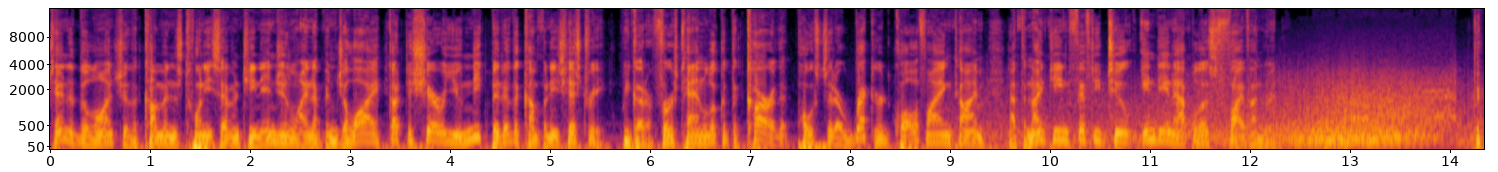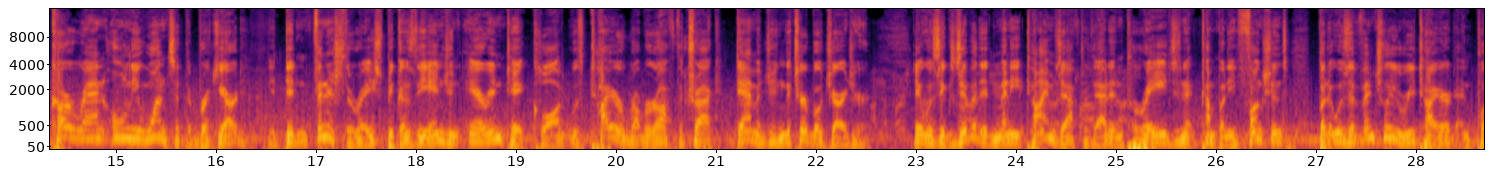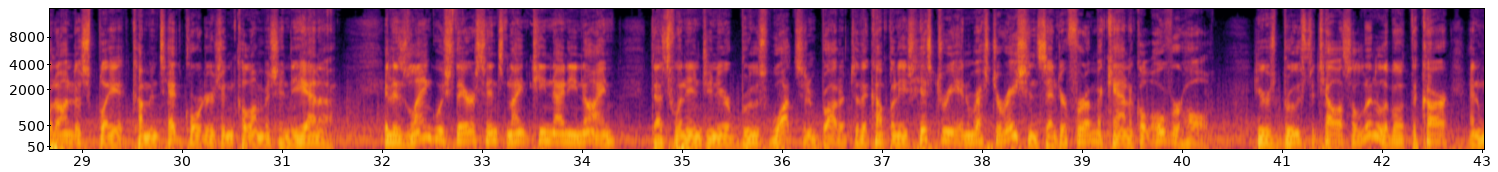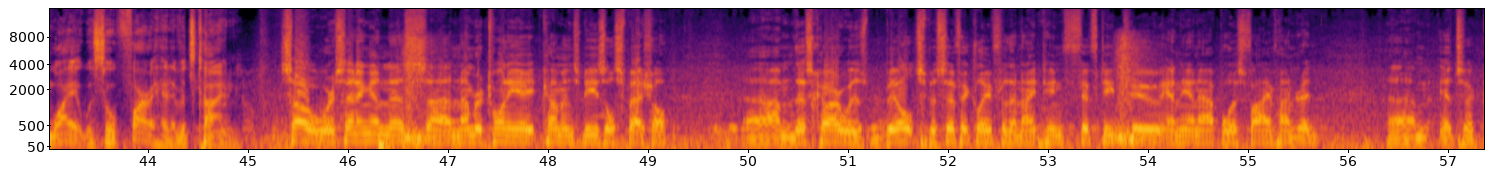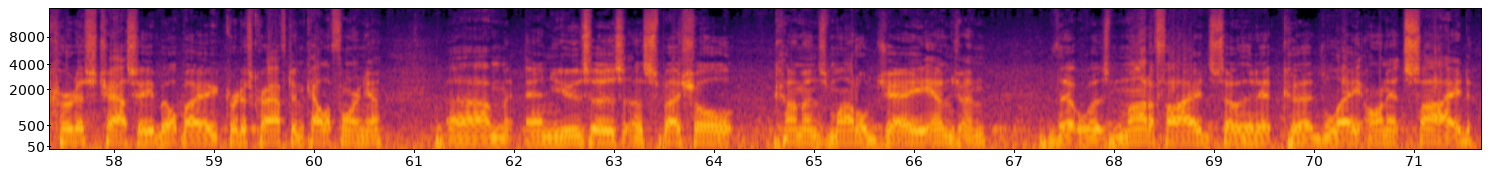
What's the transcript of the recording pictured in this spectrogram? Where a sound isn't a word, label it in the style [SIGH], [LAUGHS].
attended the launch of the Cummins 2017 engine lineup in July got to share a unique bit of the company's history. We got a first hand look at the car that posted a record qualifying time at the 1952 Indianapolis 500. The car ran only once at the Brickyard. It didn't finish the race because the engine air intake clogged with tire rubber off the track, damaging the turbocharger. It was exhibited many times after that in parades and at company functions, but it was eventually retired and put on display at Cummins headquarters in Columbus, Indiana. It has languished there since 1999. That's when engineer Bruce Watson brought it to the company's History and Restoration Center for a mechanical overhaul. Here's Bruce to tell us a little about the car and why it was so far ahead of its time. So, we're sitting in this uh, number 28 Cummins Diesel Special. Um, this car was built specifically for the 1952 Indianapolis 500. Um, it's a Kurtis chassis built by Kurtis Kraft in California um, and uses a special Cummins Model J engine that was modified so that it could lay on its side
